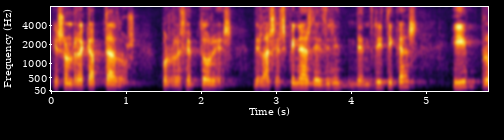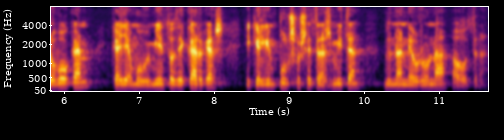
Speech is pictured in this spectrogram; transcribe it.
que son recaptados por receptores de las espinas dendríticas y provocan que haya movimiento de cargas y que el impulso se transmita de una neurona a otra.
